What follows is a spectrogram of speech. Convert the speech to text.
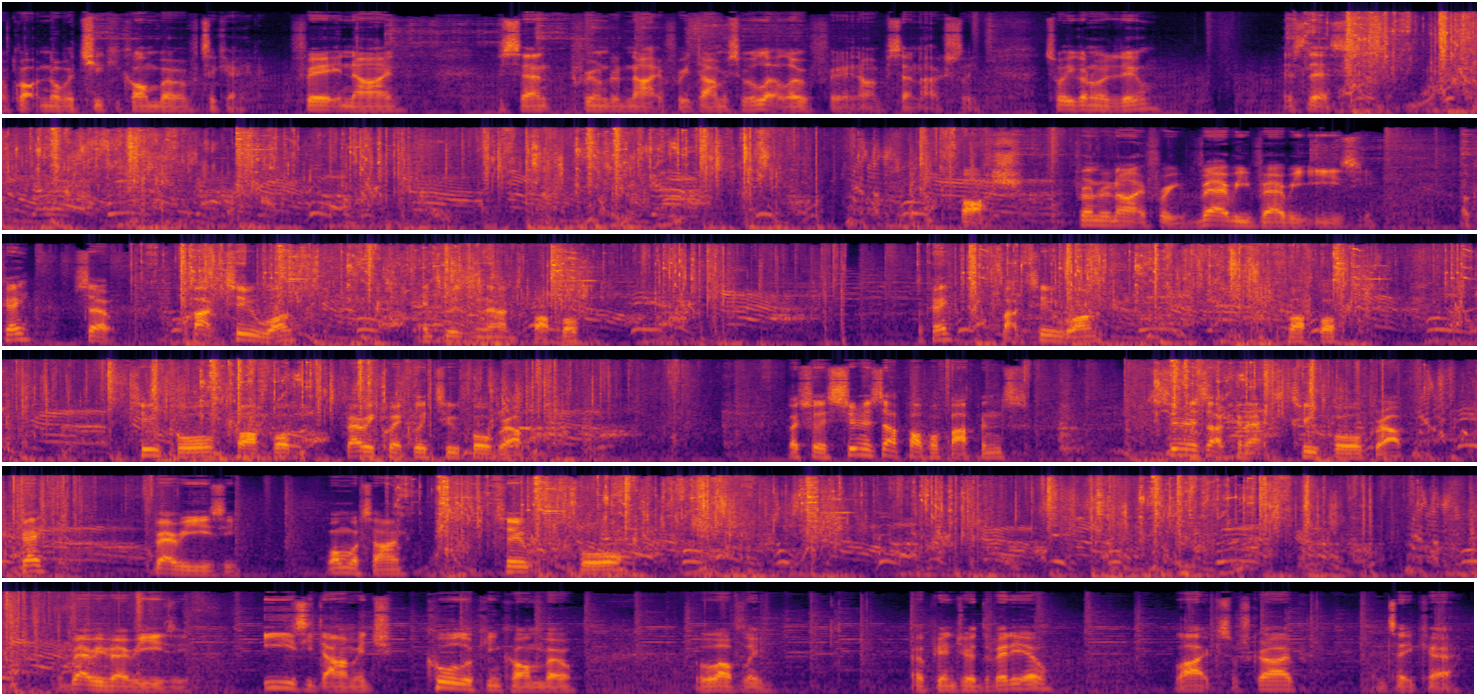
I've got another cheeky combo over Takeda. 39%, 393 damage, so a little over 39% actually. So what you're going to do is this. Bosh. 393. Very, very easy. Okay, so back to one. Into his enhanced pop up. Okay, back to one. Pop up. Two four, pop up. Very quickly, two four grab. Actually, as soon as that pop up happens, as soon as that connects, two four grab. Okay, very easy. One more time. Two, four, Very, very easy. Easy damage. Cool looking combo. Lovely. Hope you enjoyed the video. Like, subscribe, and take care.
